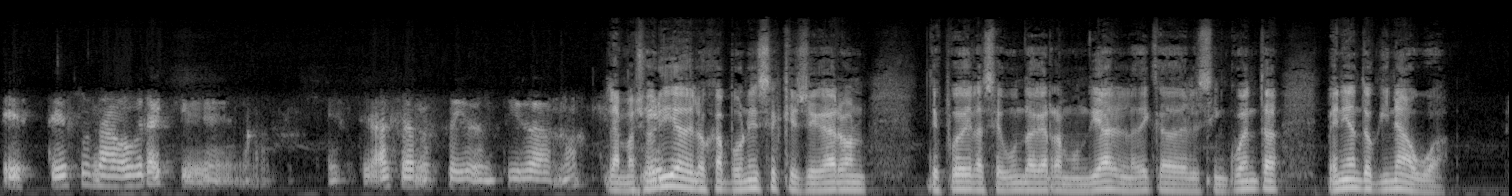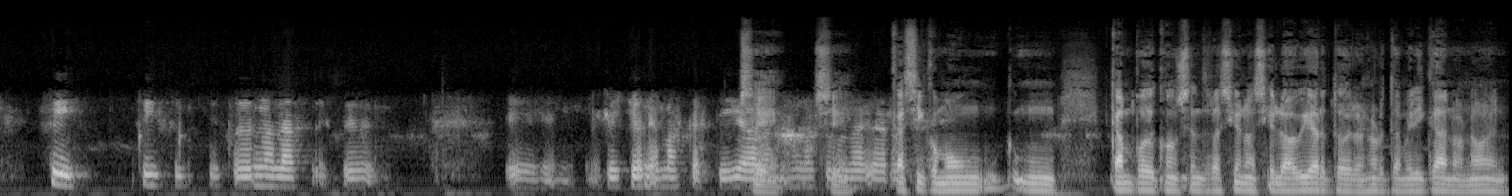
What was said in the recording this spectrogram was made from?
este es una obra que este, hace a nuestra identidad, ¿no? La mayoría de los japoneses que llegaron después de la Segunda Guerra Mundial en la década del 50 venían de Okinawa. Sí, sí, sí, fue una de las este, eh, regiones más castigadas la Segunda Guerra. Casi como un, campo de concentración a cielo abierto de los norteamericanos, ¿no? En,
